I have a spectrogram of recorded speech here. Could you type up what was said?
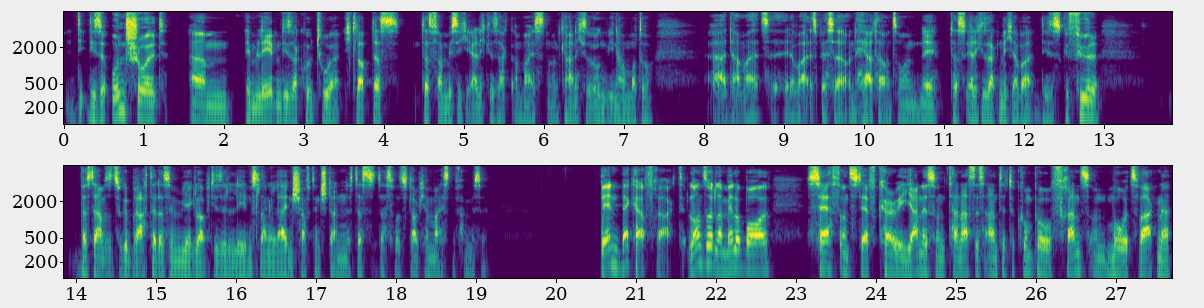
die, diese Unschuld ähm, im Leben dieser Kultur, ich glaube, das, das vermisse ich ehrlich gesagt am meisten und gar nicht so irgendwie nach dem Motto, ah, damals, äh, da war alles besser und härter und so. Und nee, das ehrlich gesagt nicht, aber dieses Gefühl, was damals dazu gebracht hat, dass in mir, glaube ich, diese lebenslange Leidenschaft entstanden ist, das das, was ich, glaube ich, am meisten vermisse. Ben Becker fragt, Lonzo Lamello Ball Seth und Steph Curry, Janis und Thanasis Antetokounmpo, Franz und Moritz Wagner.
